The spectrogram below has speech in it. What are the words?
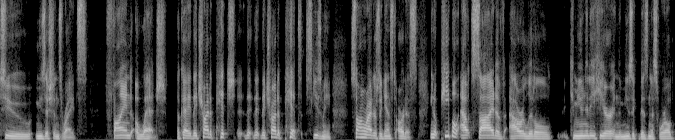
to musicians' rights find a wedge. Okay, they try to pitch, they, they try to pit, excuse me, songwriters against artists. You know, people outside of our little community here in the music business world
